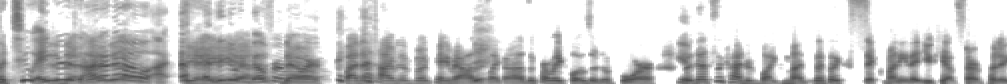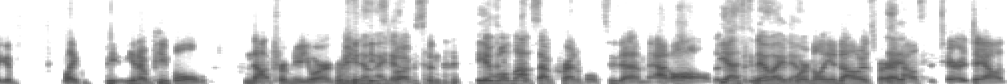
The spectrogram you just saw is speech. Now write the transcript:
but two acres? No, no, I don't know. I, yeah, I think it would go for more. by the time the book came out, it's like, oh, it's probably closer to four. But that's the kind of like money that's like sick money that you can't start putting if like you know people not from New York read no, these books and yeah. it will not sound credible to them at all. yes, no, I know. Four million dollars for a house to tear it down.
